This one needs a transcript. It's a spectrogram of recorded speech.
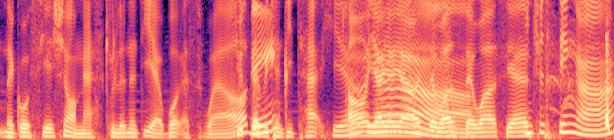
negotiation of masculinity at work as well You that we can detect here. Oh yeah, yeah, yeah. There was, there was. Yes. Interesting, ah.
